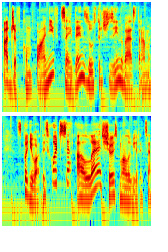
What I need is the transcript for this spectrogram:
адже в компанії в цей день зустріч з інвесторами. Сподіватись хочеться, але щось мало віриться.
